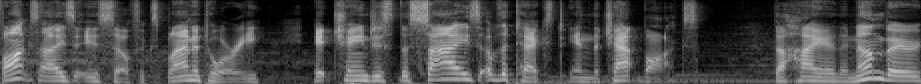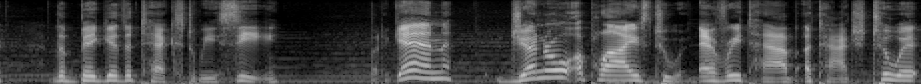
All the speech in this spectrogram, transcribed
Font size is self-explanatory. It changes the size of the text in the chat box. The higher the number, the bigger the text we see. But again, General applies to every tab attached to it,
